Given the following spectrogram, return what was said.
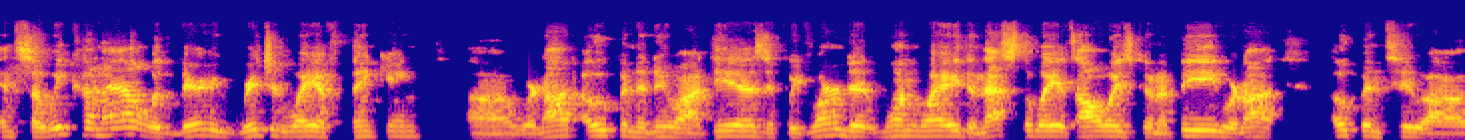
and so we come out with a very rigid way of thinking. Uh, we're not open to new ideas. If we've learned it one way, then that's the way it's always going to be. We're not open to uh,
